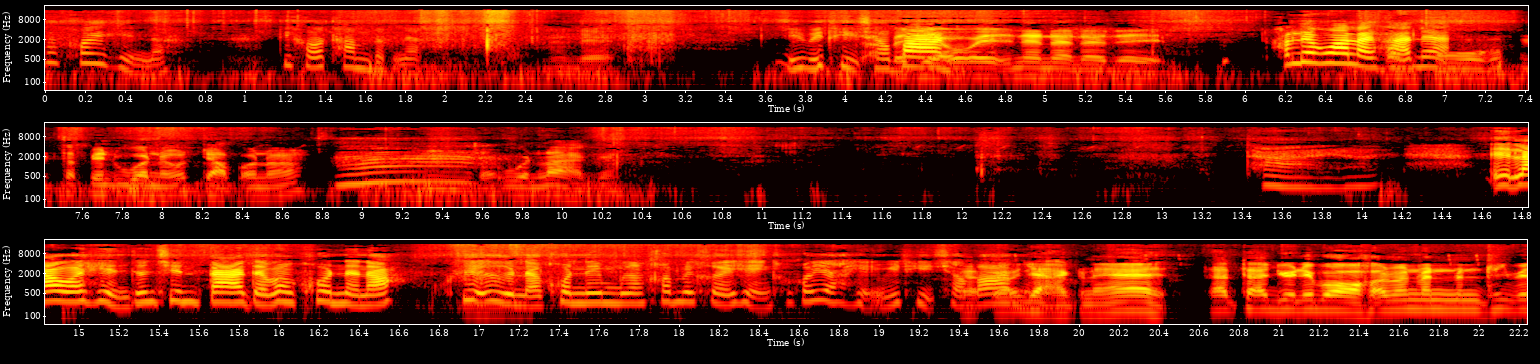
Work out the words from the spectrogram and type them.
ไม่ค่อยเห็นนะที่เขาทำแบบเนี้ยนั่นแหละ นี่วิถีชาวบ้านไปเดี๋ยวไอ้นั่นนั่นนั่นนั่นเขาเรียกว่าอะไรคะเนี่ยโอ้เขาถ้าเป็นอวนเขาจับเอานะอ่าอืมถ้าอวนลากเนี่ยถ่ายไว้เอะเราอะเห็นจนชินตาแต่บางคนเนี่ยเนาะที่อื่นนะคนในเมืองเขาไม่เคยเห็นเขาก็อยากเห็นวิถีชาวบ้านเขาอยากนะ ถ้าถ้าอยู่ในบ่อเขามันมันมันที่ไป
